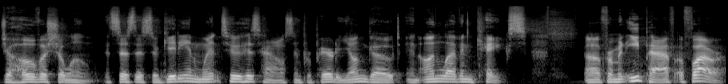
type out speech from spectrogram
Jehovah Shalom. It says this So Gideon went to his house and prepared a young goat and unleavened cakes uh, from an ephah of flour.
